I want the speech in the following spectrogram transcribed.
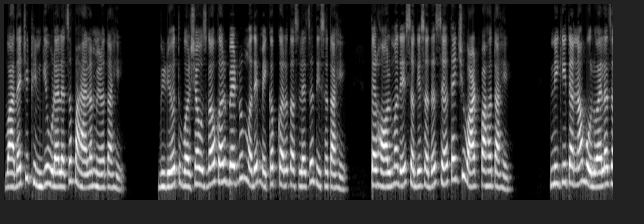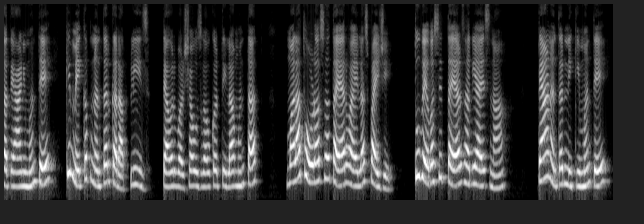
वादाची ठिणगी उडाल्याचं पाहायला मिळत आहे. व्हिडिओत वर्षा उसगावकर बेडरूममध्ये मेकअप करत असल्याचं दिसत आहे. तर हॉलमध्ये सगळे सदस्य त्यांची वाट पाहत आहेत. निकी त्यांना बोलवायला जाते आणि म्हणते की मेकअप नंतर करा प्लीज. त्यावर वर्षा उसगावकर तिला म्हणतात मला थोडंसं तयार व्हायलाच पाहिजे. तू व्यवस्थित तयार झाली आहेस ना? त्यानंतर निकी म्हणते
